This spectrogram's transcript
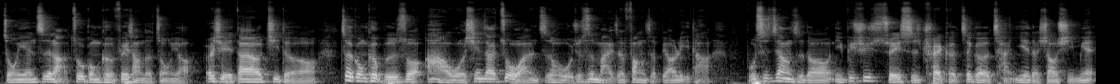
总而言之啦，做功课非常的重要，而且大家要记得哦，这功课不是说啊，我现在做完之后我就是买着放着不要理它。不是这样子的哦，你必须随时 track 这个产业的消息面，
